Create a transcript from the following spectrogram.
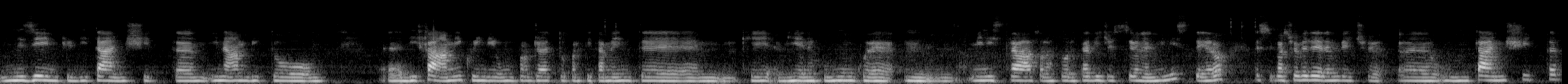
un esempio di timesheet in ambito eh, di FAMI, quindi un progetto praticamente mh, mm, che viene comunque mh, mm, amministrato all'autorità di gestione del Ministero. Adesso vi faccio vedere invece eh, un timesheet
